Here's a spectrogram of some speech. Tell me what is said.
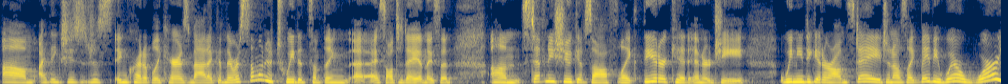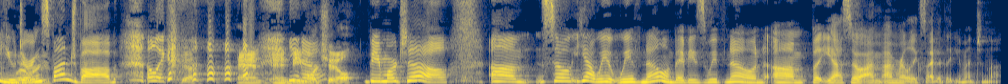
Um, I think she's just incredibly charismatic. And there was someone who tweeted something uh, I saw today and they said, um, Stephanie Hsu gives off like theater kid energy. We need to get her on stage. And I was like, baby, where were you where during were you? SpongeBob? Like, yeah. and, and be know, more chill. Be more chill. Um, so yeah, we, we've known babies, we've known. Um, but yeah, so I'm, I'm really excited that you mentioned that.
